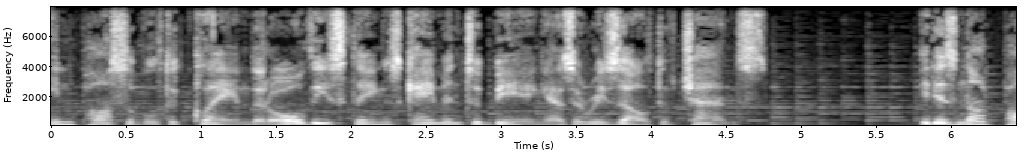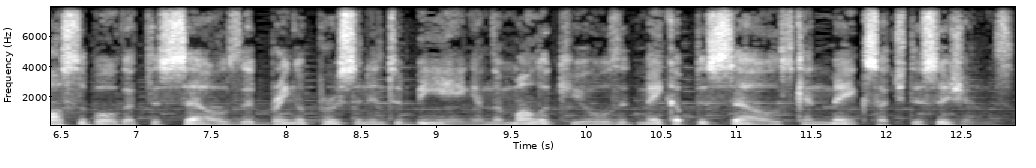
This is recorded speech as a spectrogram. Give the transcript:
impossible to claim that all these things came into being as a result of chance. It is not possible that the cells that bring a person into being and the molecules that make up the cells can make such decisions.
